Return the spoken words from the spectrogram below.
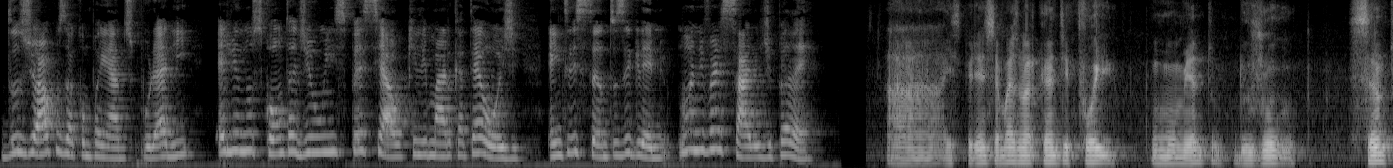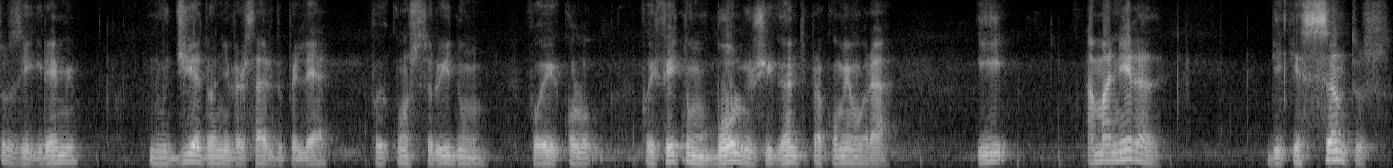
Dos jogos acompanhados por Ari, ele nos conta de um especial que lhe marca até hoje, entre Santos e Grêmio, no aniversário de Pelé. A experiência mais marcante foi o momento do jogo Santos e Grêmio, no dia do aniversário do Pelé. Foi construído um, foi, foi feito um bolo gigante para comemorar. E a maneira de que Santos,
